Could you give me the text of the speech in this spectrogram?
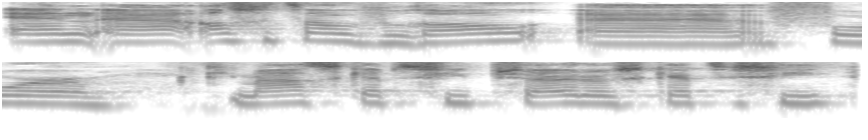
en uh, als het dan vooral uh, voor klimaatskeptici, pseudosceptici,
